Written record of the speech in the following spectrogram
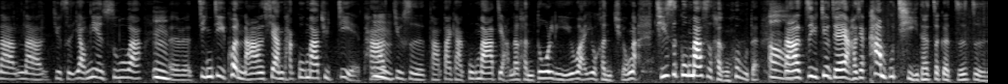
那那就是要念书啊，嗯。呃，经济困难，向他姑妈去借，他嗯。就是他带他姑妈讲了很多理由啊，又很穷啊，其实姑妈是很富的，啊然后就就这样，好像看不起他这个侄子，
